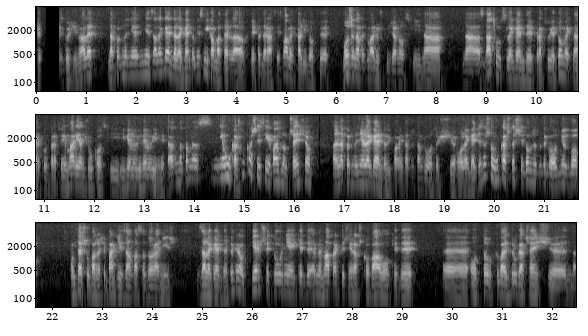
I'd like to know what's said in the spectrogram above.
zgodzimy, ale na pewno nie, nie za legendę. Legendą jest Michał Materla w tej federacji, jest Mamet Halidow, y, może nawet Mariusz Pudzianowski. Na, na status legendy pracuje Tomek Narkun, pracuje Marian Żółkowski i wielu, i wielu innych. A natomiast nie Łukasz. Łukasz jest jej ważną częścią, ale na pewno nie legendą. I pamiętam, że tam było coś o legendzie. Zresztą Łukasz też się dobrze do tego odniósł, bo on też uważa się bardziej za ambasadora niż za legendę. Wygrał pierwszy turniej, kiedy MMA praktycznie raczkowało, kiedy e, o, to chyba jest druga część, e,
